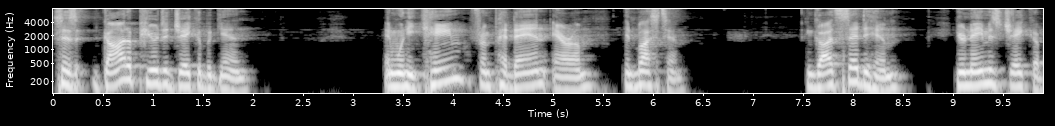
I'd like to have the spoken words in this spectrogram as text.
it says, God appeared to Jacob again. And when he came from Padan Aram and blessed him, and God said to him, Your name is Jacob.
